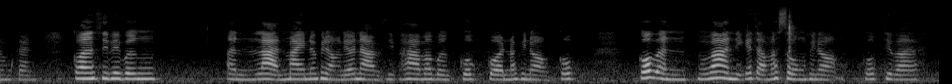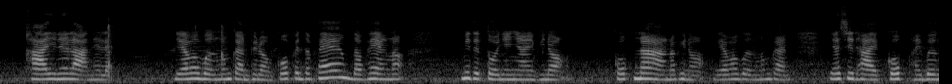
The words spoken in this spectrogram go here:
น้กัน ก่อนสิไปเบิงอันร้านใหม่เนาะพี่น้องเดี๋ยวน้ำสิพามาเบิงกบก่อนเนาะพี่น้องกบ กบอันเมื่อวานนี่ก็จะมาส่งพี่น้องกบที่ว่าขายอยู่ในร้านนี่แหละ เดี๋ยวมาเบิ่งน้ำกันพี่น้องกบเป็นตะแพงตะแพงเนาะมีแต่ตัวใหญ่ๆพี่น้องกบหน้าเนาะพี่น้องเดี๋ยวมาเบิ่งน้ำกันเดี๋ยวสิถ่ายกบให้เบิ่ง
